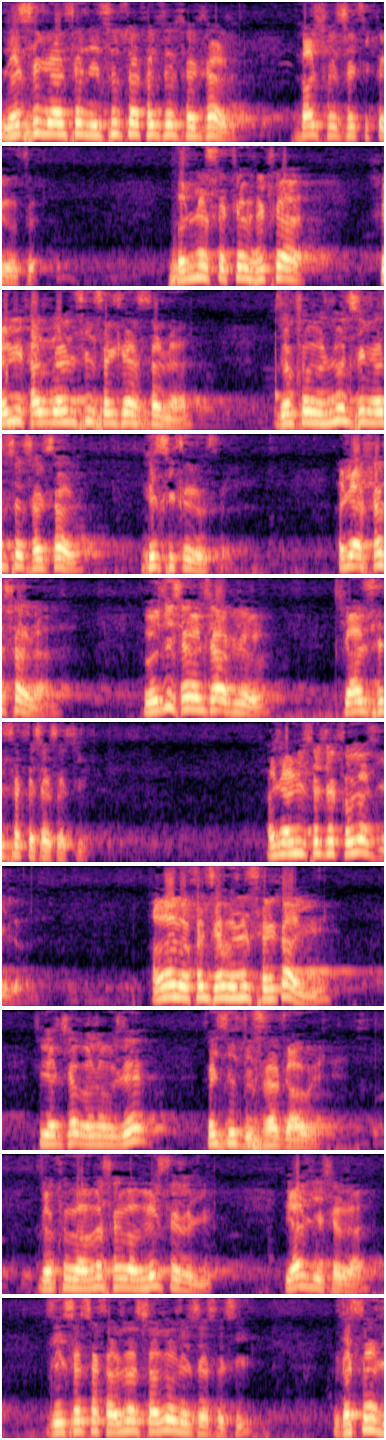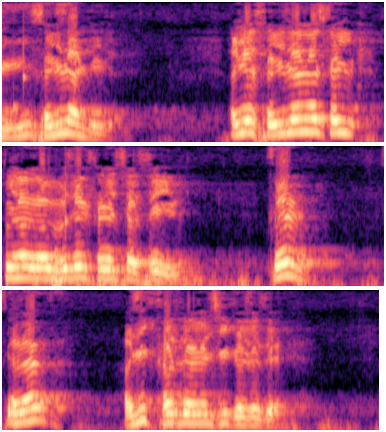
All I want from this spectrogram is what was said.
नेतृत्व नेतृत्वाखालचं सरकार पाच वर्ष टिकत होतं. पन्नास टक्क्यापेक्षा कमी खासदारांची संख्या असताना डॉक्टर मनमोहन सिंगांचं सरकार हे तिकडे होतं. आणि असं असताना मोदी साहेबांचा आग्रह चारशेचा कशासाठी? आणि आम्ही त्याच्या खोलात गेलो आम्हाला लोकांच्या मनात शंका आली की यांच्या मनामध्ये काहीतरी दुसरा गाव आहे. डॉक्टर बाबासाहेब आंबेडकरांनी या देशाला देशाचा कारभार चालवण्याच्यासाठी घटना दिली संविधान दिलं आणि या संविधानात काही कुणाला बदल करायचा असेल. तर त्याला अधिक खासदारांची गरज आहे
